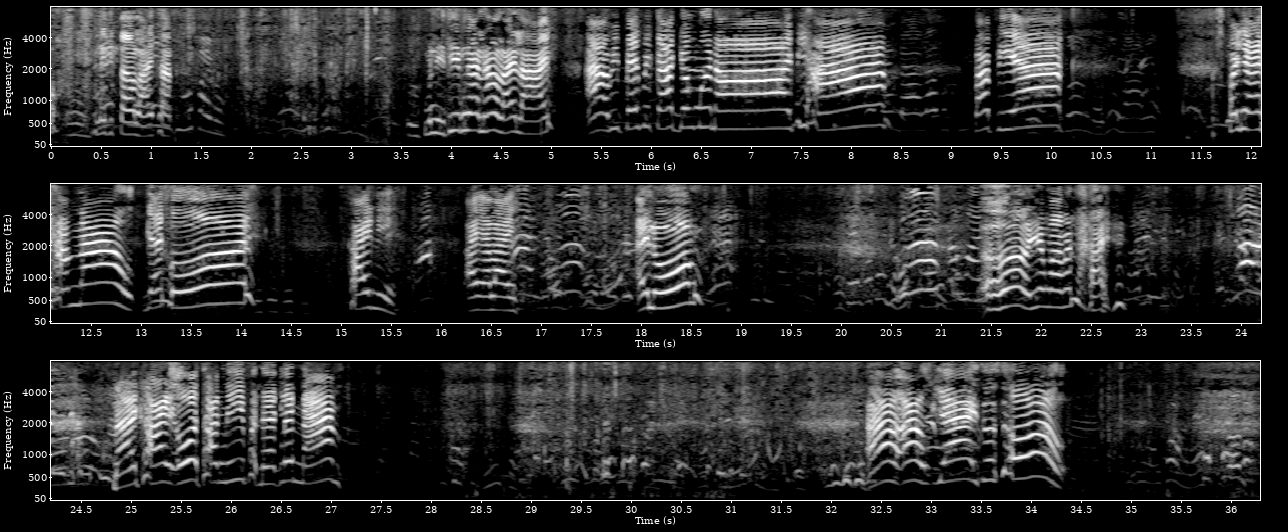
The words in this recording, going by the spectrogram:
แม่กีเตาหลายค่ะ มือนี้ทีมงานเท่าหลายหลายอ้าวพี่เป๊กพี่กากยกมือหน่อย พี่หามป้าเปียกพ่อใหญ่ทำเน่ายายโขยใครนี่ ไออะไร ไอหลง เออ ยังมามันไหลนายใครโอ้ทางนี้แผนกเล่นน้ำอ้าวอ้าวยายสู้ๆ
